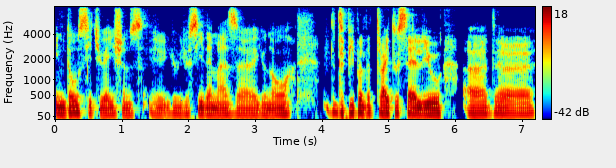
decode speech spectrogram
in those situations you you see them as uh, you know the, the, people that try to sell you uh, the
